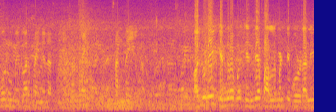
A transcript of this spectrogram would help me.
कोण उमेदवार फायनल असतील याच्यावर काही सांगता येईल का? अजूनही केंद्र केंद्रीय पार्लमेंटरी बोर्डाने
